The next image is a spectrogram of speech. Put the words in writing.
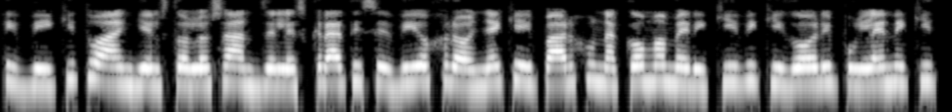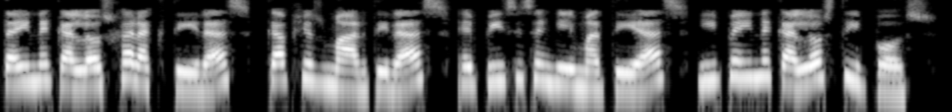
Η δίκη του Άγγελ στο Λος Άντζελες κράτησε δύο χρόνια και υπάρχουν ακόμα μερικοί δικηγόροι που λένε κοίτα είναι καλός χαρακτήρας, κάποιος μάρτυρας, επίσης εγκληματίας, είπε είναι καλός τύπος.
